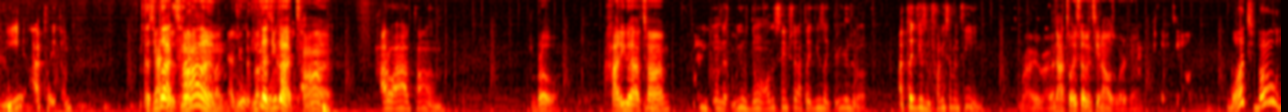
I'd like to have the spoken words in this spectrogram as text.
Me, I played them. Because you That's got just great, time. Like, you Because you got time, How do I have time? bro. How do you have time? We was doing, the, we was doing all the same shit I played these like three years ago. I played these in 2017. Right, right. Nah, 2017, I was working. What, bro?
